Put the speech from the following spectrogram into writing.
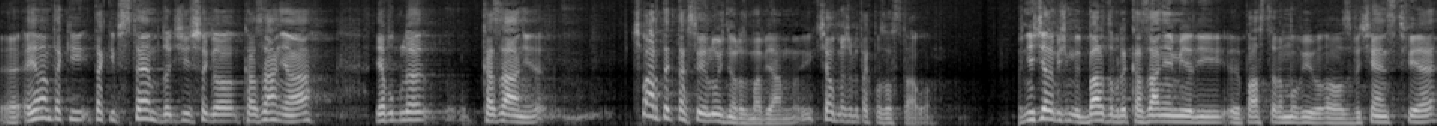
E, Ja mam taki, taki wstęp do dzisiejszego kazania. Ja w ogóle kazanie. Czwartek tak sobie luźno rozmawiamy i chciałbym, żeby tak pozostało. W niedzielę myśmy bardzo dobre kazanie mieli. Pastor mówił o zwycięstwie.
